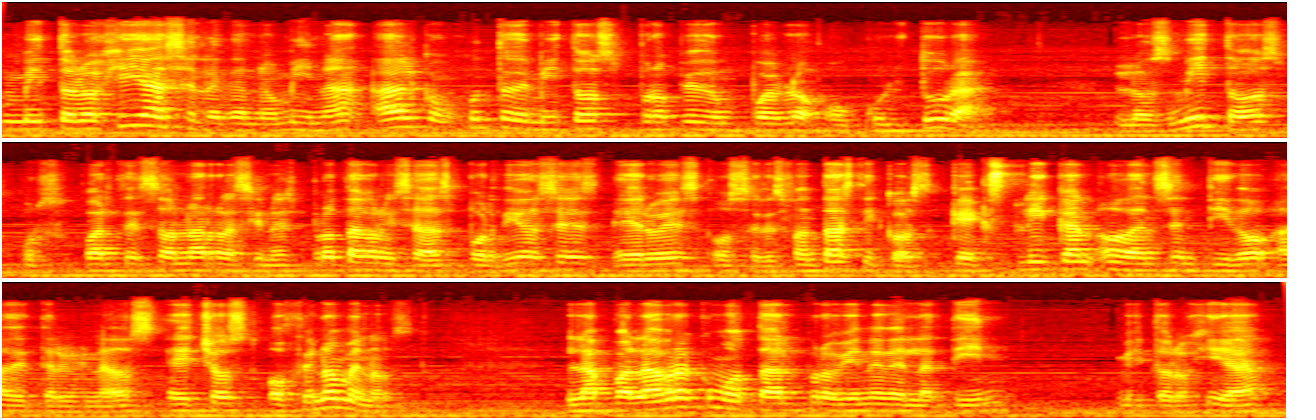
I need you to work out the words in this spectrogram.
mitología se le denomina al conjunto de mitos propio de un pueblo o cultura. Los mitos, por su parte, son narraciones protagonizadas por dioses, héroes o seres fantásticos que explican o dan sentido a determinados hechos o fenómenos. La palabra como tal proviene del latín mitología.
